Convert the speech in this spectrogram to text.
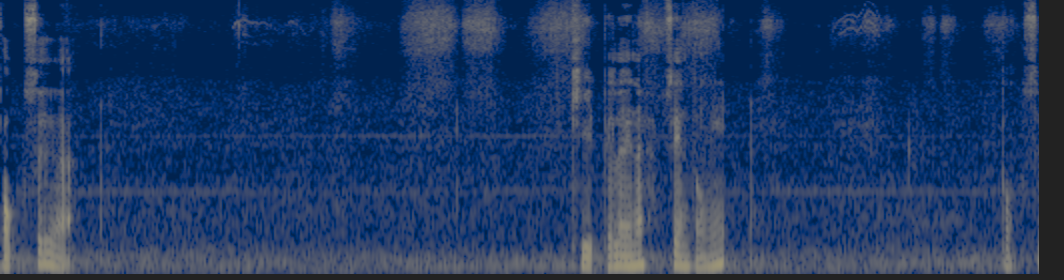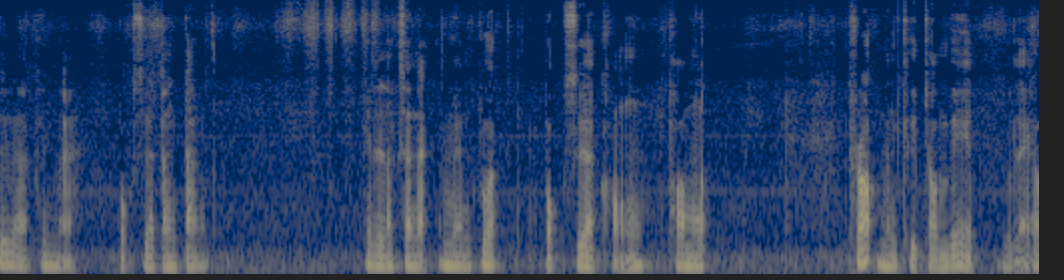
ปกเสื้อ ขีดไปเลยนะครับ เส้นตรงนี้ ปกเสื้อขึ้นมา ปกเสื้อตั้งๆ เป็นลักษณะเหมือนพวกปกเสื้อของพ่อมด เพราะมันคือจอมเวทอยู่แล้ว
